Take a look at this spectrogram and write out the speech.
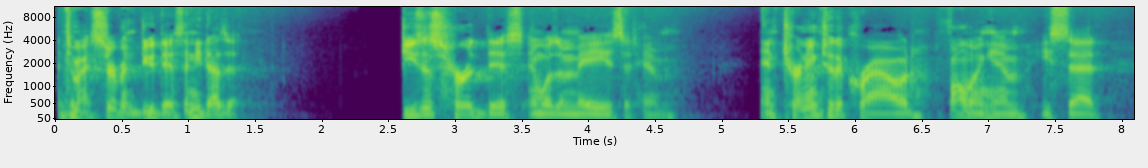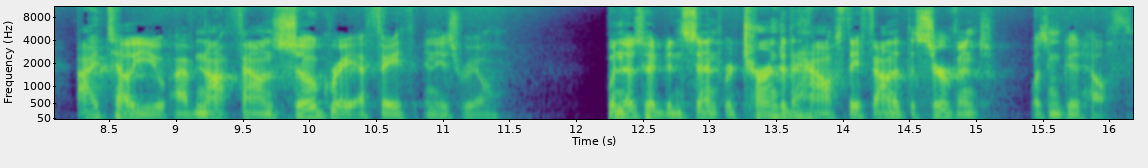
and to my servant, Do this, and he does it. Jesus heard this and was amazed at him. And turning to the crowd following him, he said, I tell you, I have not found so great a faith in Israel. When those who had been sent returned to the house, they found that the servant was in good health.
